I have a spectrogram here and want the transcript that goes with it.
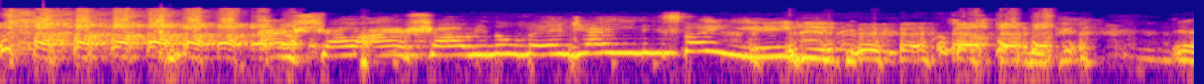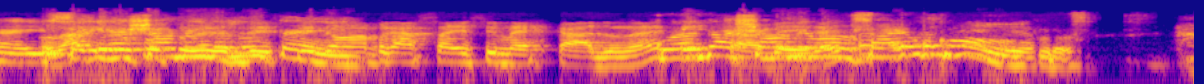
A Xiaomi, a Xiaomi não vende ainda isso aí, hein? É, isso Lá aí a Xiaomi ainda eles não tem. abraçar esse mercado, né? Quando Quem a sabe Xiaomi aí, né? lançar, eu Tá vendo? compro.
